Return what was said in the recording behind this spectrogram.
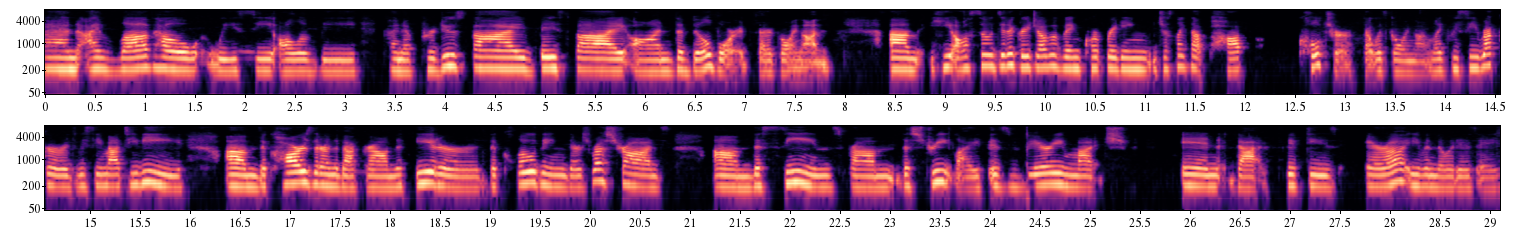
and I love how we see all of the kind of produced by, based by on the billboards that are going on. Um, he also did a great job of incorporating just like that pop culture that was going on. Like we see records, we see Mad TV, um, the cars that are in the background, the theater, the clothing, there's restaurants, um, the scenes from the street life is very much in that 50s era, even though it is a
